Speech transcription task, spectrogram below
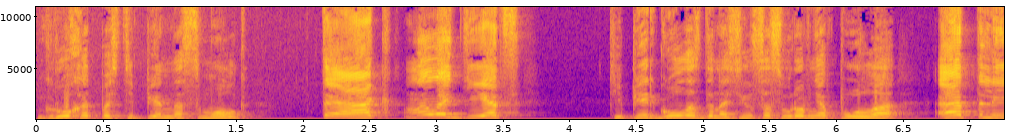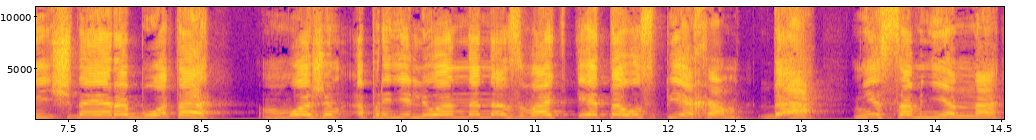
Грохот постепенно смолк. «Так, молодец!» Теперь голос доносился с уровня пола. «Отличная работа! Можем определенно назвать это успехом! Да, несомненно!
